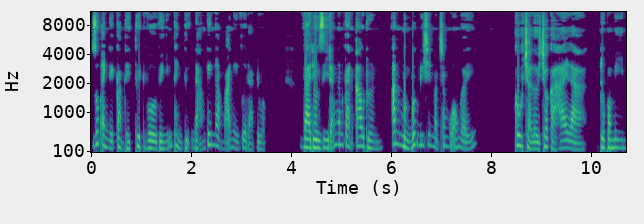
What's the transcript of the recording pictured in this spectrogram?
giúp anh ấy cảm thấy tuyệt vời về những thành tựu đáng kinh ngạc mà anh ấy vừa đạt được? Và điều gì đã ngăn cản Aldrin ăn mừng bước đi trên mặt trăng của ông ấy? Câu trả lời cho cả hai là dopamine.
